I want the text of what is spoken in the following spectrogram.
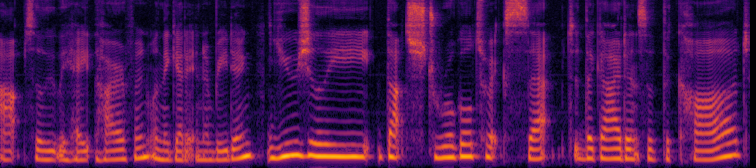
absolutely hate the Hierophant when they get it in a reading, usually that struggle to accept the guidance of the card,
